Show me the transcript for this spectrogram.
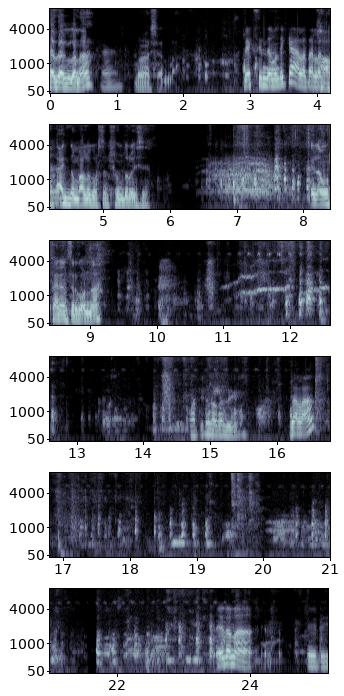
হেজা না? হ্যাঁ। মাশাআল্লাহ। ভ্যাকসিন দেওয়ার মধ্যে কি আলাদা আলাদা হ্যাঁ একদম ভালো করছেন সুন্দর হয়েছে এলাম ফ্যারেন্সের ঘর না? জ্বালা? এটা না এটাই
